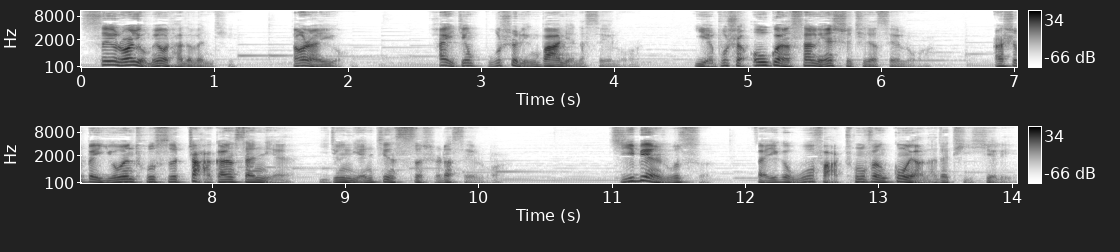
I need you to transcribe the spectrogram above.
C 罗有没有他的问题？当然有，他已经不是零八年的 C 罗，也不是欧冠三连时期的 C 罗，而是被尤文图斯榨干三年、已经年近四十的 C 罗。即便如此，在一个无法充分供养他的体系里，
